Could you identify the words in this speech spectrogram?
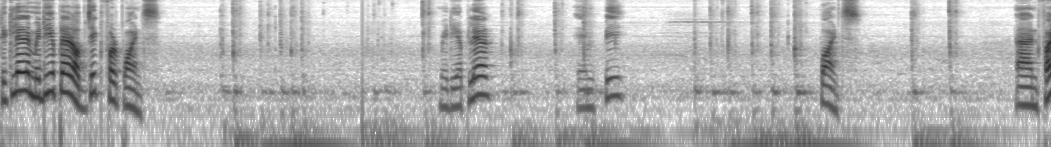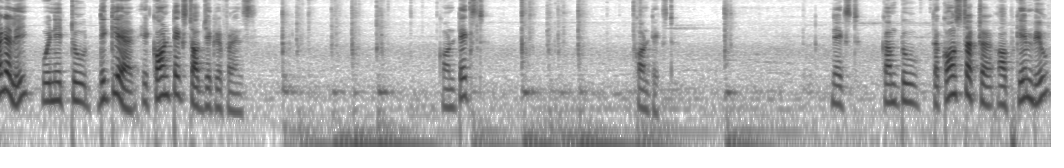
declare a media player object for points. Media player mp points and finally we need to declare a context object reference. Context. Context. Next come to the constructor of game view.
